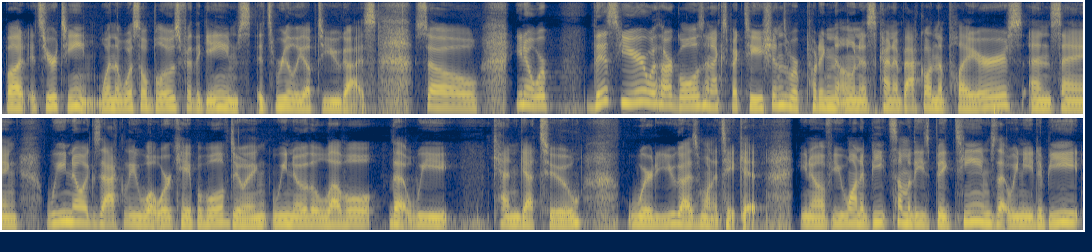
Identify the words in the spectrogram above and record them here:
but it's your team. When the whistle blows for the games, it's really up to you guys. So." you know, we're this year with our goals and expectations, we're putting the onus kind of back on the players and saying, we know exactly what we're capable of doing. We know the level that we can get to. Where do you guys want to take it? You know, if you want to beat some of these big teams that we need to beat,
